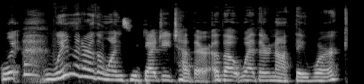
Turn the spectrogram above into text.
W- women are the ones who judge each other about whether or not they work.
